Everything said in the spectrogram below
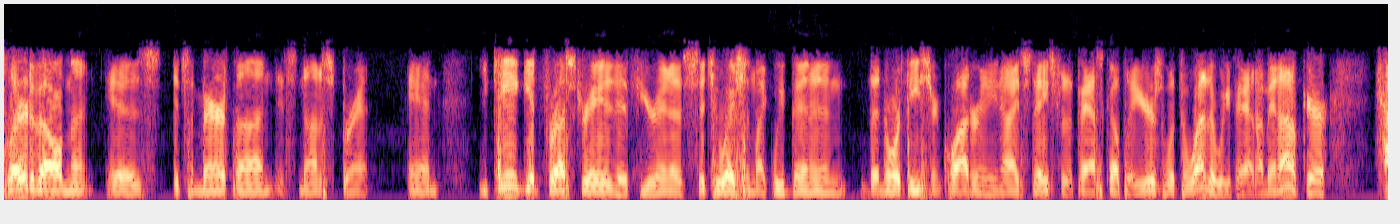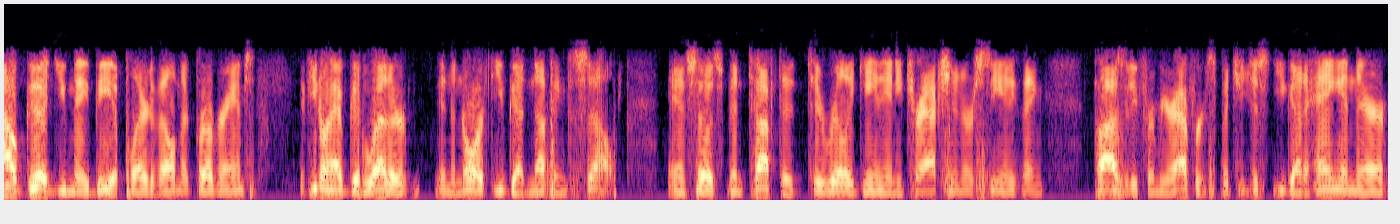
Player development is it's a marathon, it's not a sprint, and you can't get frustrated if you're in a situation like we've been in the northeastern quadrant of the United States for the past couple of years with the weather we've had. I mean, I don't care how good you may be at player development programs. If you don't have good weather in the north, you've got nothing to sell. And so it's been tough to to really gain any traction or see anything positive from your efforts. But you just you got to hang in there,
